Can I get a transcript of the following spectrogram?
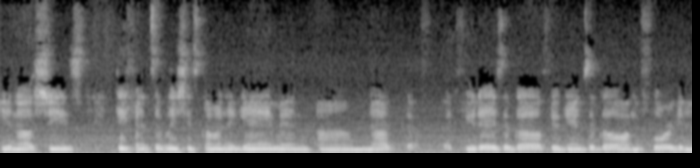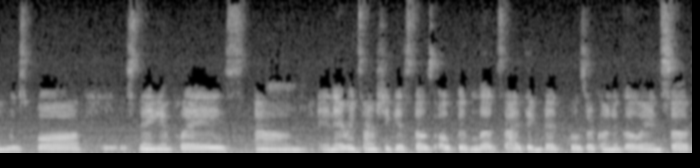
You know, she's defensively, she's coming to game, and um, a few days ago, a few games ago, on the floor getting loose ball, staying in place, um, and every time she gets those open looks, I think that those are going to go in. So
